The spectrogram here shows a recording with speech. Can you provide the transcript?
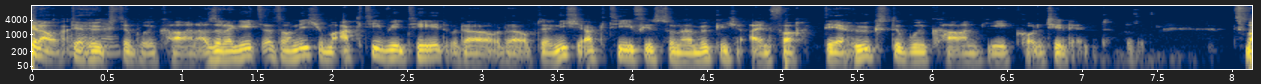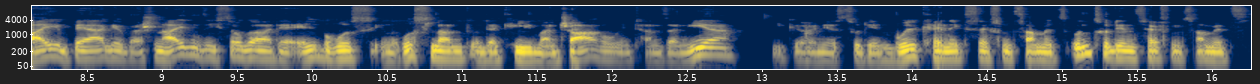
Genau, der höchste Vulkan. Also da geht es also nicht um Aktivität oder, oder ob der nicht aktiv ist, sondern wirklich einfach der höchste Vulkan je Kontinent. Also zwei Berge überschneiden sich sogar, der Elbrus in Russland und der Kilimanjaro in Tansania. Die gehören jetzt zu den Volcanic Seven Summits und zu den Seven Summits.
